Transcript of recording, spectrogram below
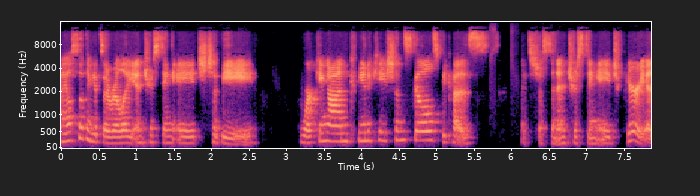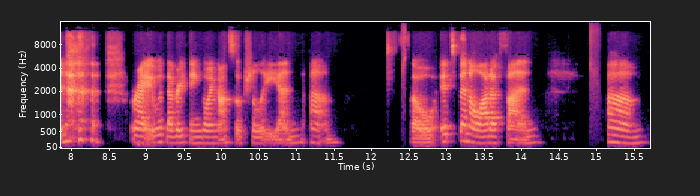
i also think it's a really interesting age to be working on communication skills because it's just an interesting age period, right? With everything going on socially. And um, so it's been a lot of fun. Um,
